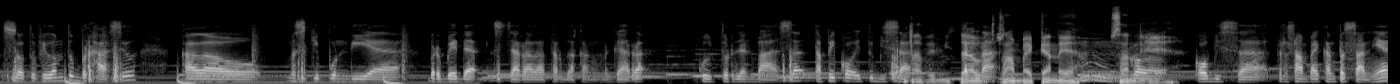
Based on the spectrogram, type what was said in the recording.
suatu film tuh berhasil kalau meskipun dia berbeda secara latar belakang negara kultur dan bahasa tapi kok itu bisa Tapi bisa Kena. tersampaikan ya Hmm, pesannya. kok, ya. kok bisa tersampaikan pesannya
